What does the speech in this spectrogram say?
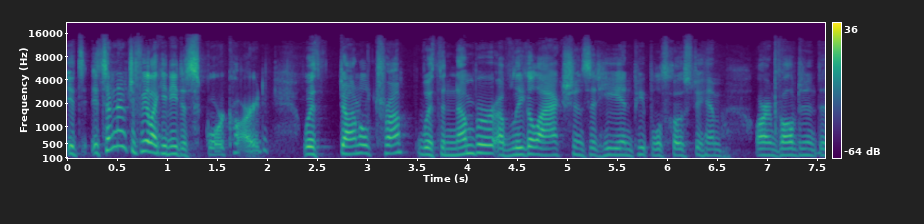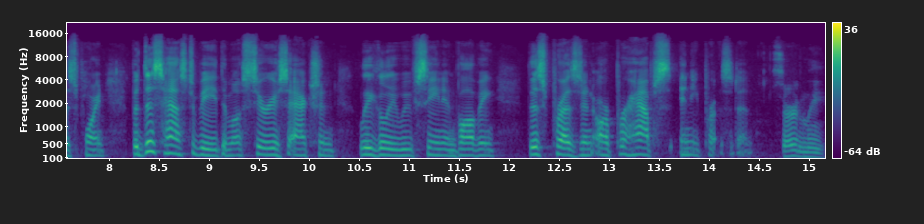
it's, it's, sometimes you feel like you need a scorecard with Donald Trump, with the number of legal actions that he and people close to him are involved in at this point. But this has to be the most serious action legally we've seen involving this president or perhaps any president. Certainly.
